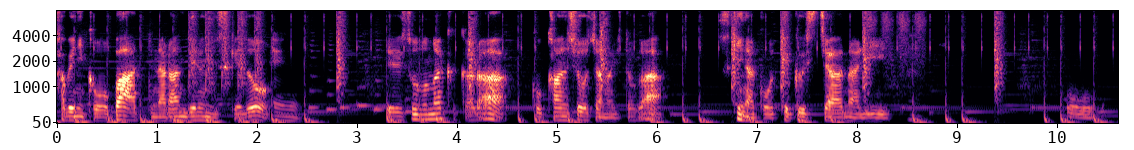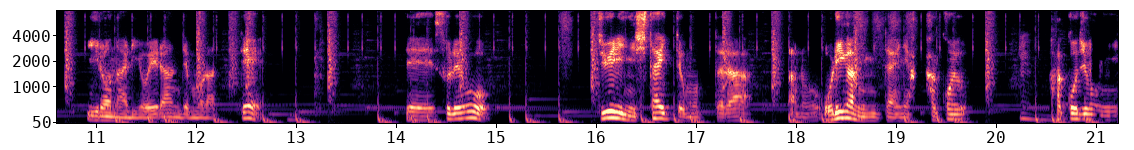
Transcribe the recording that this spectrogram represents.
壁にこうバーって並んでるんですけど、えでその中からこう鑑賞者の人が好きなこうテクスチャーなり、こう色なりを選んでもらって、でそれをジュエリーにしたいって思ったらあの折り紙みたいに箱うん箱状に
